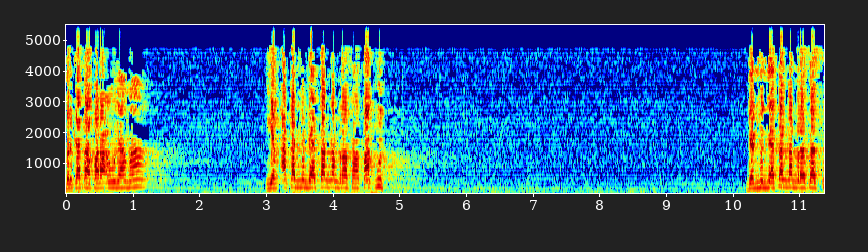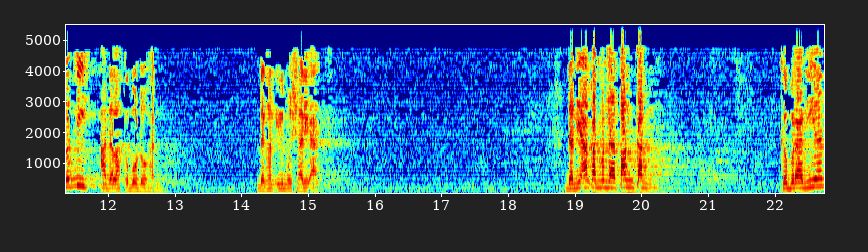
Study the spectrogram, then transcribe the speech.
Berkata para ulama yang akan mendatangkan rasa takut dan mendatangkan rasa sedih adalah kebodohan dengan ilmu syariat. Dan yang akan mendatangkan keberanian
